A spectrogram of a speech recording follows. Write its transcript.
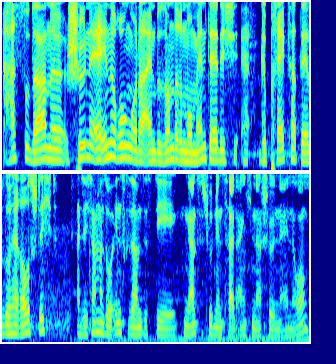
hast du da eine schöne Erinnerung oder einen besonderen Moment, der dich äh, geprägt hat, der so heraussticht? Also ich sag mal so, insgesamt ist die ganze Studienzeit eigentlich eine schöne Erinnerung.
